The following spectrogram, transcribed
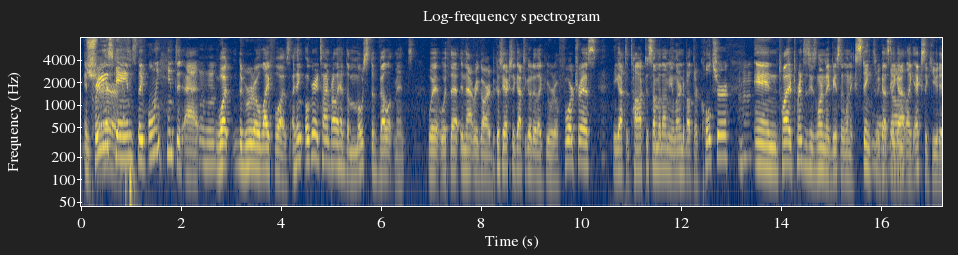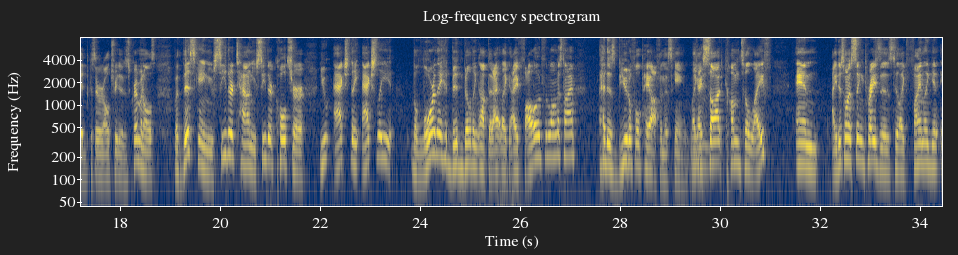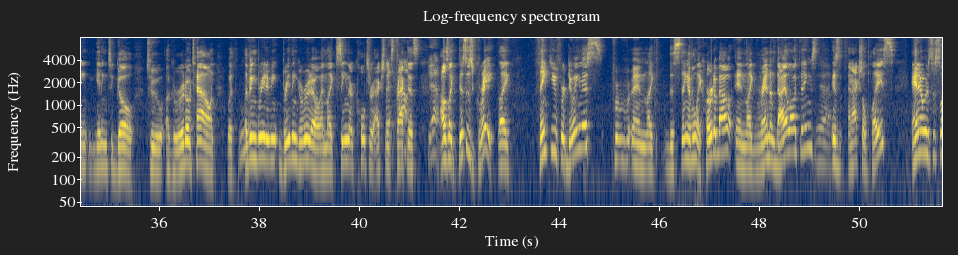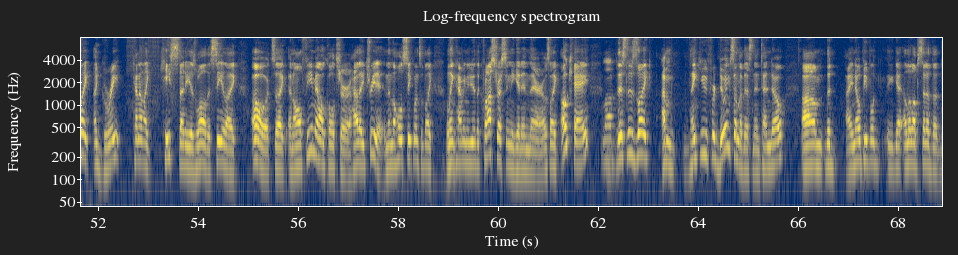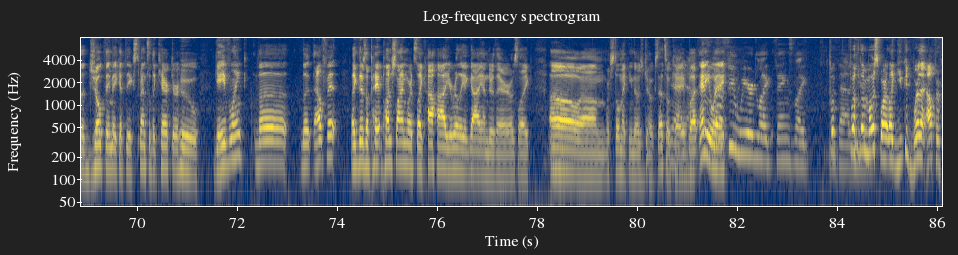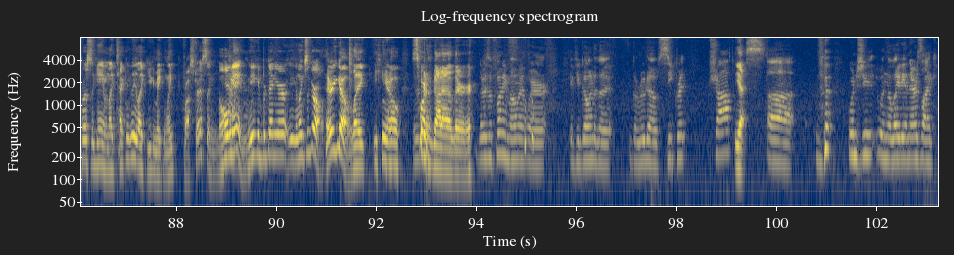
In previous games, they've only hinted at Mhm. what the Gerudo life was. I think Ocarina of Time probably had the most development with, with that in that regard because you actually got to go to like Gerudo Fortress. You got to talk to some of them. You learned about their culture. Mm-hmm. And Twilight Princess, he's learned they basically went extinct Yeah, because they gone. got like executed because they were all treated as criminals. But this game, you see their town, you see their culture. You actually, actually, the lore they had been building up that I like, I followed for the longest time, had this beautiful payoff in this game. Like I mm-hmm. saw it come to life, and I just want to sing praises to like finally getting getting to go to a Gerudo town with living, breathing, breathing Gerudo, and like seeing their culture actually Best town. practice. Yeah. I was like, this is great. Like, thank you for doing this. For and like this thing I've only heard about in like random dialogue things Yeah. is an actual place, and it was just like a great kind of like case study as well to see like oh it's like an all female culture how they treat it and then the whole sequence of like link having to do the cross dressing to get in there i was like okay Loved it. this is like i'm thank you for doing some of this nintendo um the i know people get a little upset at the the joke they make at the expense of the character who gave link the the outfit like there's a punchline where it's like haha you're really a guy under there i was like oh um we're still making those jokes that's okay Yeah, yeah. but anyway a few weird like things like. But, for the most part, like you could wear that outfit for the rest of the game, and like technically, like you can make Link cross dressing the whole Yeah, game. yeah. You can pretend you're, Link's a girl. There you go. Like you know, sort of got out of there. There was a funny moment where, if you go into the Gerudo secret shop, Yes. uh, when she when the lady in there is like,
